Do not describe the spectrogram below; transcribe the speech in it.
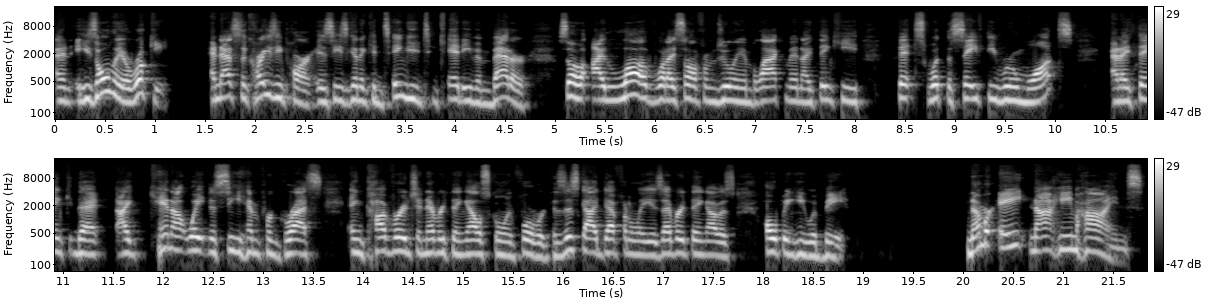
and he's only a rookie. And that's the crazy part is he's going to continue to get even better. So I love what I saw from Julian Blackmon. I think he fits what the safety room wants. And I think that I cannot wait to see him progress in coverage and everything else going forward because this guy definitely is everything I was hoping he would be. Number eight, Nyheim Hines.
